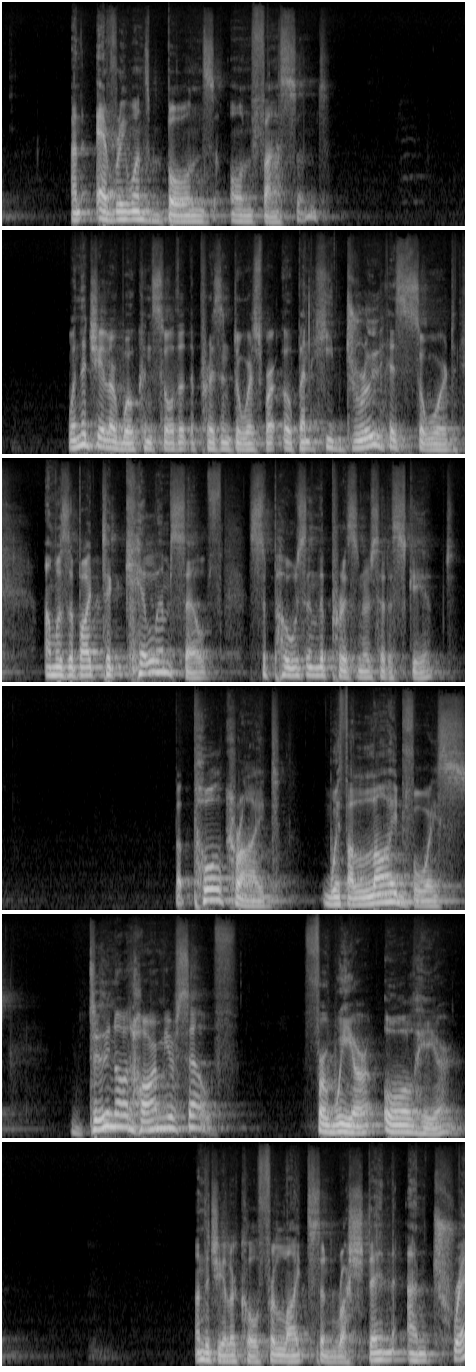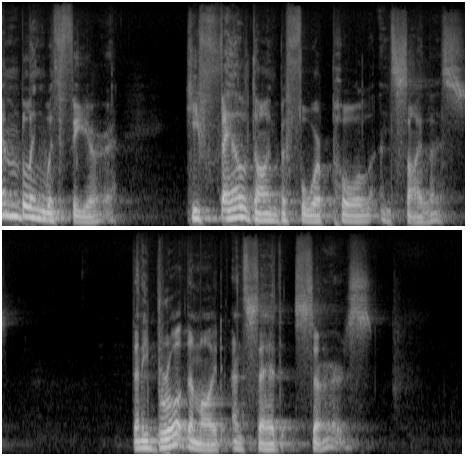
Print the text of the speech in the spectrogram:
and everyone's bonds unfastened. When the jailer woke and saw that the prison doors were open, he drew his sword and was about to kill himself, supposing the prisoners had escaped. But Paul cried with a loud voice, Do not harm yourself, for we are all here. And the jailer called for lights and rushed in, and trembling with fear, he fell down before Paul and Silas. Then he brought them out and said, Sirs,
